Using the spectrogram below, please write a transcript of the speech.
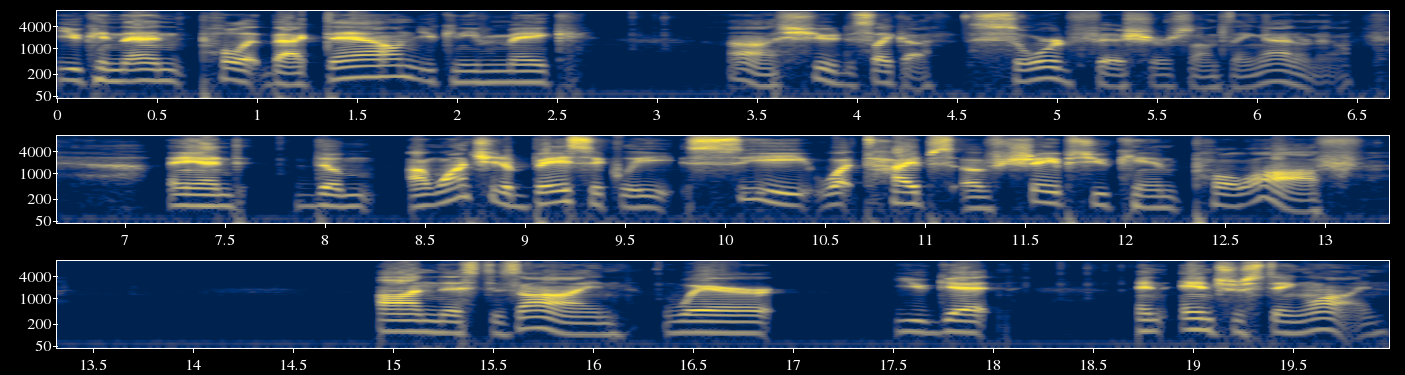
you can then pull it back down. You can even make, ah, shoot, it's like a swordfish or something. I don't know. And the I want you to basically see what types of shapes you can pull off on this design where you get an interesting line.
